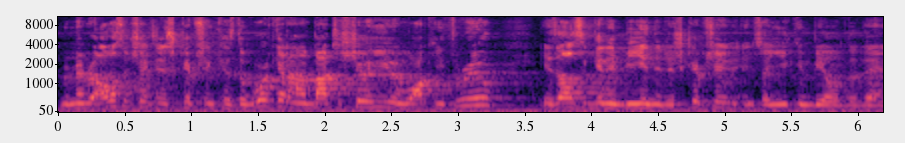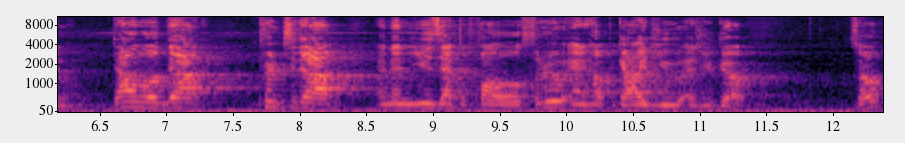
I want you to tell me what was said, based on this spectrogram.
Remember, also check the description because the workout I'm about to show you and walk you through is also going to be in the description, and so you can be able to then download that, print it out, and then use that to follow through and help guide you as you go. So,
